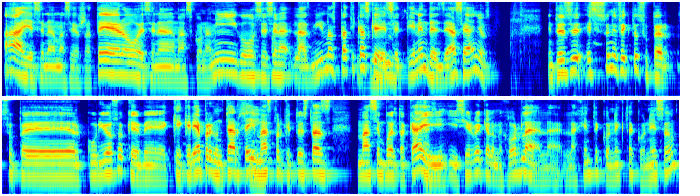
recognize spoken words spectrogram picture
ay, ese nada más es ratero, ese nada más con amigos, ese las mismas pláticas que se tienen desde hace años. Entonces, ese es un efecto súper, súper curioso que, me, que quería preguntarte y más porque tú estás más envuelto acá y, sirve que a lo mejor la, gente conecta con eso.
